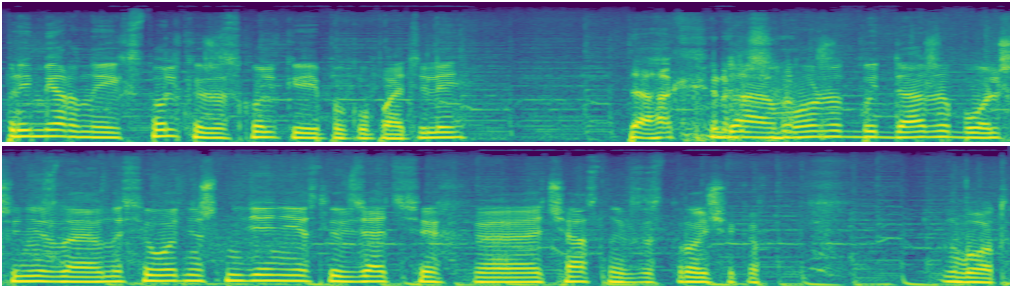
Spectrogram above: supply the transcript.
Примерно их столько же, сколько и покупателей. Так, Да, хорошо. может быть даже больше, не знаю, на сегодняшний день, если взять всех э, частных застройщиков. Вот.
